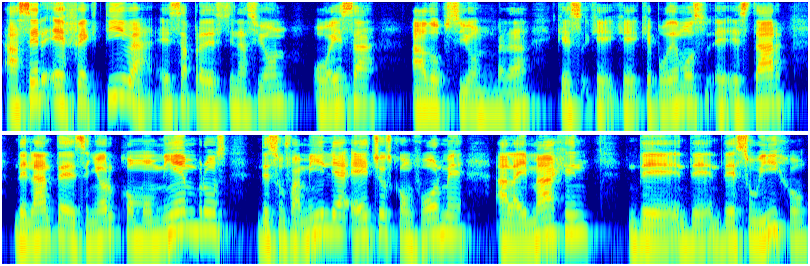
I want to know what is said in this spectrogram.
hacer efectiva esa predestinación o esa adopción, ¿verdad? Que, que, que, podemos eh, estar delante del Señor como miembros de su familia, hechos conforme a la imagen de, su Hijo.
